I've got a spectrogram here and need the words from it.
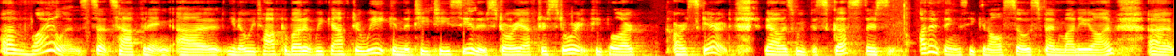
of violence that's happening. Uh, you know, we talk about it week after week in the TTC. There's story after story. People are are scared. Now, as we've discussed, there's other things he can also spend money on uh,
